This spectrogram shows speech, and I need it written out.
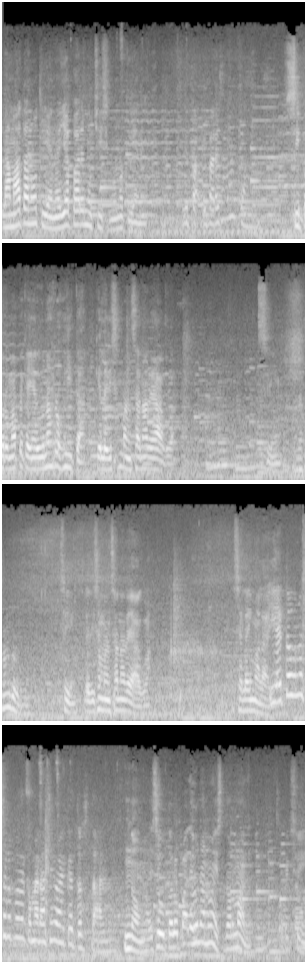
La mata no tiene, ella pare muchísimo, no tiene. Y, pa- y parece manzana. Sí, pero más pequeña, de una rojita que le dicen manzana de agua. Sí. Sí, le dicen manzana de agua. Esa es la ¿Y Himalaya. esto uno se lo puede comer así o hay que tostarlo? No, ese usted lo parte, es una nuez normal. Sí.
